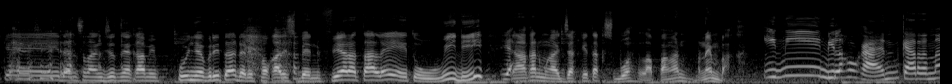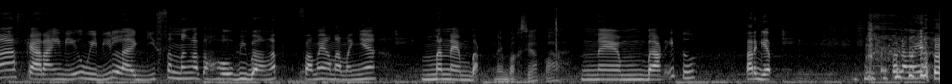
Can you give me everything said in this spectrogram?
Oke, dan selanjutnya kami punya berita dari vokalis band Viera Tale yaitu Widi Ya. yang akan mengajak kita ke sebuah lapangan menembak. Ini dilakukan karena sekarang ini Widi lagi seneng atau hobi banget sama yang namanya menembak. Nembak siapa? Nembak itu target. Apa namanya?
